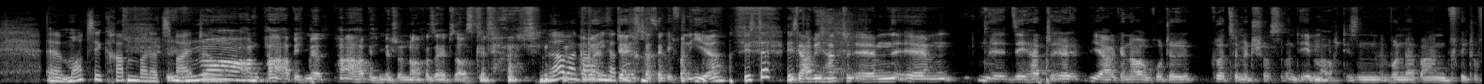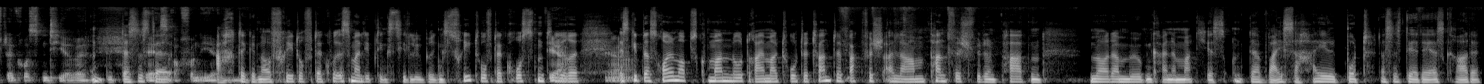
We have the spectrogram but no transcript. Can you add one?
Äh, Mordseekrabben war der zweite. Ja, ein paar habe ich mir, ein paar habe ich mir schon noch selbst ausgedacht. Ja, aber Gabi hat der ist tatsächlich von ihr. Siehste? Siehste? Gabi hat, ähm, ähm, äh, sie hat, äh, ja genau, rote Kurze mit Schuss und eben auch diesen wunderbaren Friedhof der Krustentiere. Das ist der, der ist auch von ihr. achte, genau. Friedhof der Krustentiere. Ist mein Lieblingstitel übrigens. Friedhof der Krustentiere. Ja, ja. Es gibt das Rollmopskommando, dreimal tote Tante, Backfischalarm, Pannfisch für den Paten, Mörder mögen keine Matjes und der weiße Heilbutt. Das ist der, der jetzt gerade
